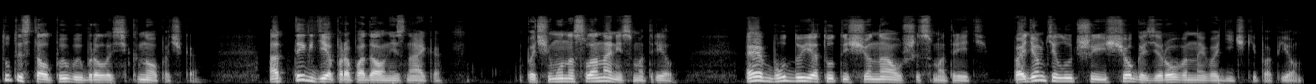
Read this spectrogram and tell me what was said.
Тут из толпы выбралась кнопочка. «А ты где пропадал, Незнайка? Почему на слона не смотрел?» «Э, буду я тут еще на уши смотреть. Пойдемте лучше еще газированной водички попьем».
